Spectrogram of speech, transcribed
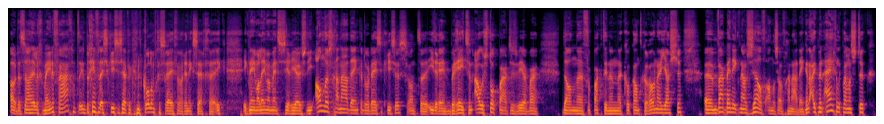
Oh, dat is een hele gemene vraag. Want in het begin van deze crisis heb ik een column geschreven waarin ik zeg: uh, ik, ik neem alleen maar mensen serieus die anders gaan nadenken door deze crisis. Want uh, iedereen bereedt zijn oude stokpaardjes weer, maar dan verpakt in een krokant coronajasje. Um, waar ben ik nou zelf anders over gaan nadenken? Nou, ik ben eigenlijk wel een stuk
